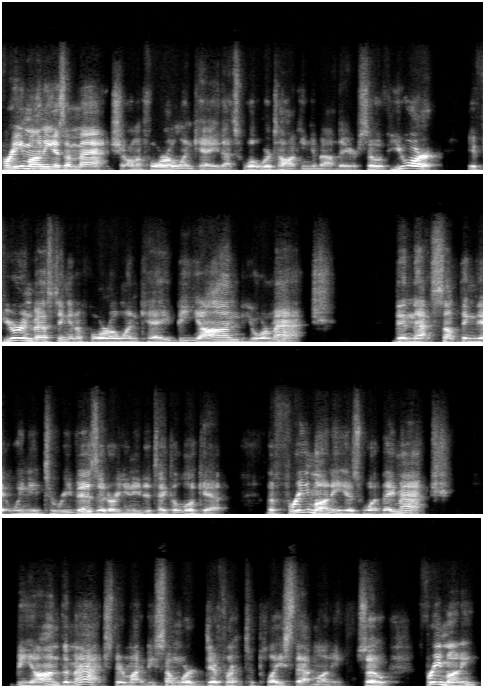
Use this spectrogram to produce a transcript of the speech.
Free money is a match on a 401k. That's what we're talking about there. So if you are if you're investing in a 401k beyond your match, then that's something that we need to revisit or you need to take a look at. The free money is what they match. Beyond the match, there might be somewhere different to place that money. So, free money,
